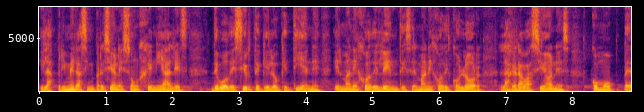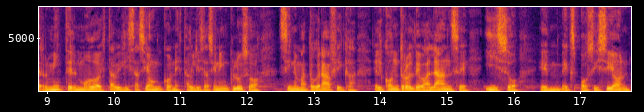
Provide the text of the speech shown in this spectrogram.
y las primeras impresiones son geniales. Debo decirte que lo que tiene, el manejo de lentes, el manejo de color, las grabaciones, cómo permite el modo de estabilización con estabilización incluso cinematográfica, el control de balance, ISO, em, exposición,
